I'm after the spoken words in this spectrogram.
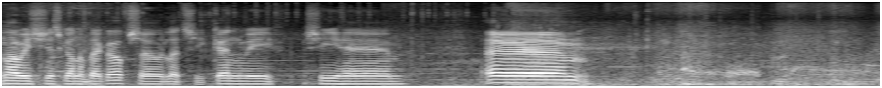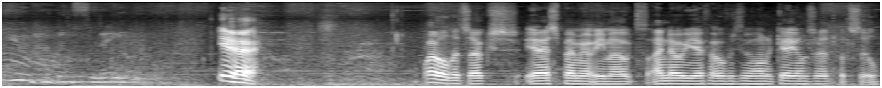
now he's just gonna back off. So let's see, can we see him? Um, You have been slain. Yeah. Well, that sucks. Yeah, spam your emote. I know you have over 200k on Zed, but still.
